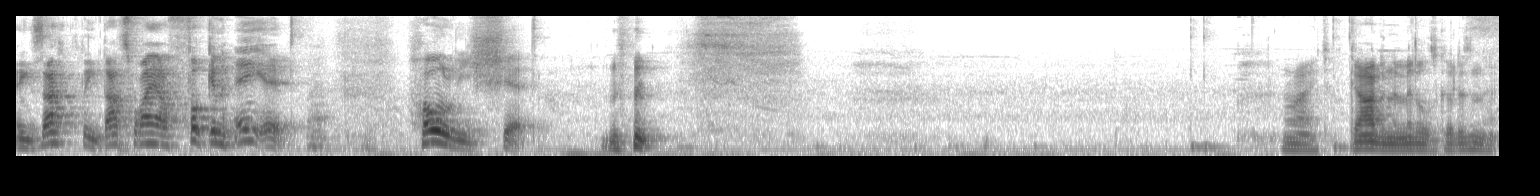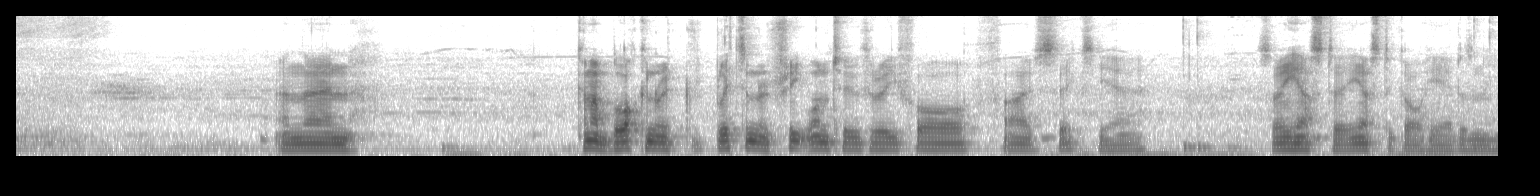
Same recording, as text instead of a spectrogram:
Exactly. That's why I fucking hate it. Holy shit. right. Guard in the middle is good, isn't it? And then... Can I block and blitz and retreat? One, two, three, four, five, six. Yeah. So he has to he has to go here, doesn't he?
